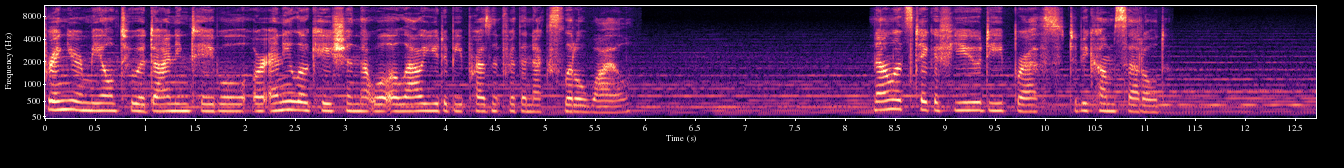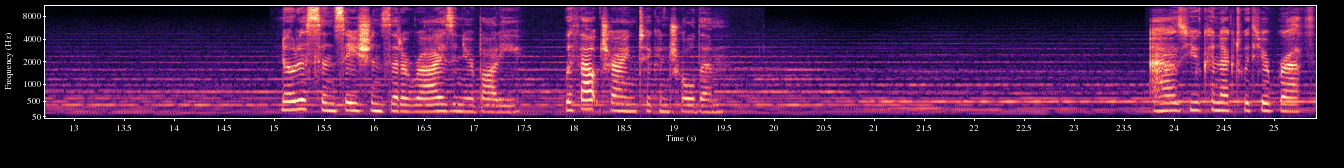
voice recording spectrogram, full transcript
Bring your meal to a dining table or any location that will allow you to be present for the next little while. Now let's take a few deep breaths to become settled. Notice sensations that arise in your body without trying to control them. As you connect with your breath,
